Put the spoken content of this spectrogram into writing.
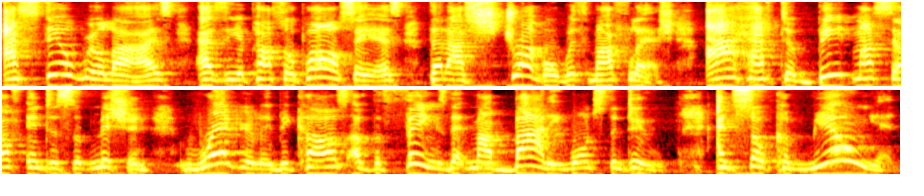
I still realize, as the Apostle Paul says, that I struggle with my flesh. I have to beat myself into submission regularly because of the things that my body wants to do. And so, communion,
